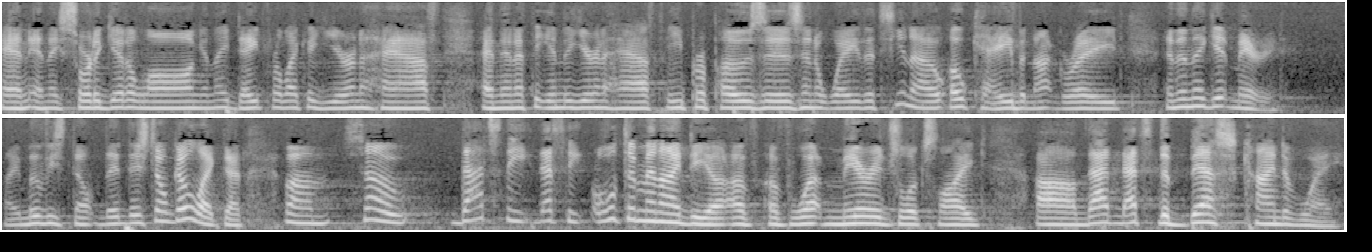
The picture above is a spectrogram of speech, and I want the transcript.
and, and they sort of get along and they date for like a year and a half. And then at the end of the year and a half, he proposes in a way that's, you know, okay, but not great. And then they get married. Like movies don't, they, they just don't go like that. Um, so that's the, that's the ultimate idea of, of what marriage looks like. Um, that, that's the best kind of way.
